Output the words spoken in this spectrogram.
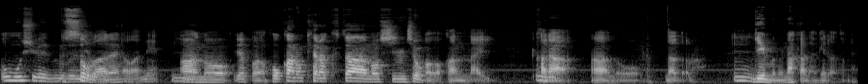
面白い部分ではあったわね。うん。あのやっぱ他のキャラクターの身長が分かんないから、あのなんだろううん。ゲームの中だけだとね、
